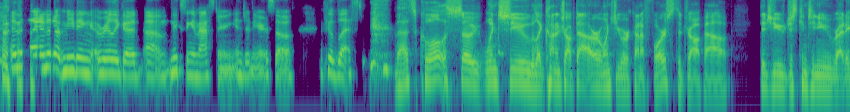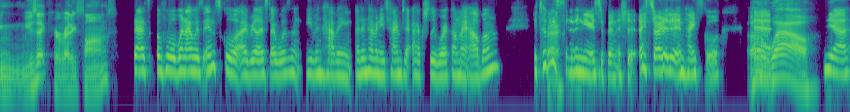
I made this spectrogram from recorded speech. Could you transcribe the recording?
and then I ended up meeting a really good um, mixing and mastering engineer. So I feel blessed. That's cool. So once you like kind of dropped out, or once you were kind of forced to drop out, did you just continue writing music or writing songs? That's well, when I was in school, I realized I wasn't even having, I didn't have any time to actually work on my album. It took me seven years to finish it. I started it in high school. Oh Uh, wow. Yeah.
